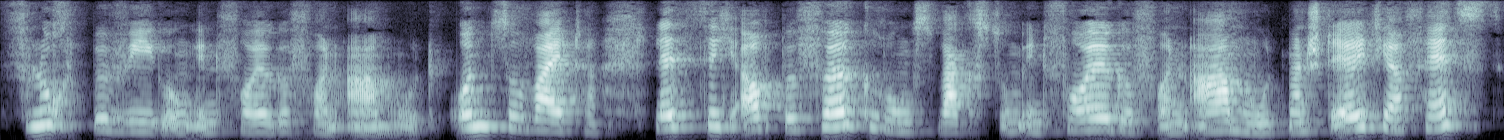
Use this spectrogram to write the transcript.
Fluchtbewegung infolge von Armut und so weiter. Letztlich auch Bevölkerungswachstum infolge von Armut. Man stellt ja fest,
